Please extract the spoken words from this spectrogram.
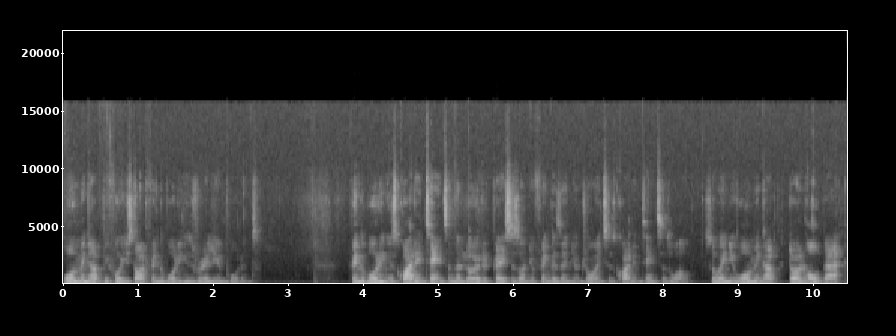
Warming up before you start fingerboarding is really important. Fingerboarding is quite intense and the loaded places on your fingers and your joints is quite intense as well. So when you're warming up, don't hold back.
